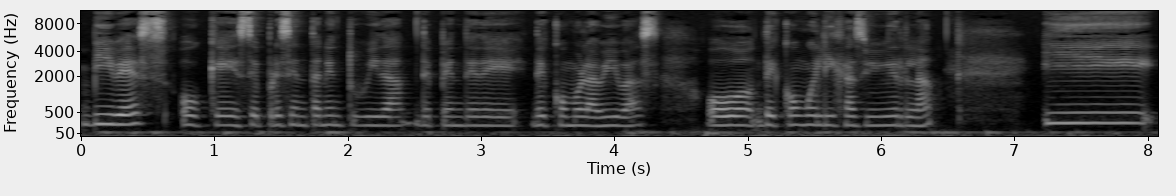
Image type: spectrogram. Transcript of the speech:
vives o que se presentan en tu vida, depende de, de cómo la vivas o de cómo elijas vivirla. Y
